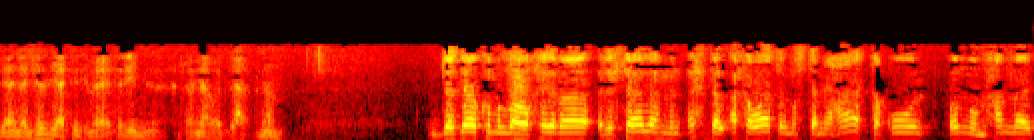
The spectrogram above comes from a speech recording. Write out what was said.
لأن الجسد يعتريه ما يعتريه من الفناء والذهب. نعم. جزاكم الله خيرا. رسالة من إحدى الأخوات المستمعات تقول أم محمد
